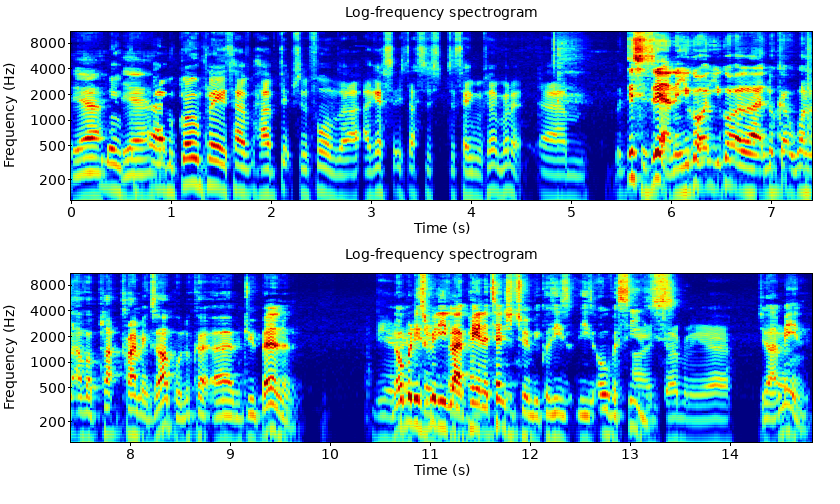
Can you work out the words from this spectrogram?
Yeah. you know, Yeah. um, grown players have, have dips and forms. I, I guess it's, that's just the same with him, isn't it? Um, But this is it, and then you got you got to like look at one other pl- prime example. Look at um, Jude Bellingham. yeah, Nobody's really like paying attention to him because he's he's uh, in overseas. Do Germany, yeah. Do you know what I mean?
